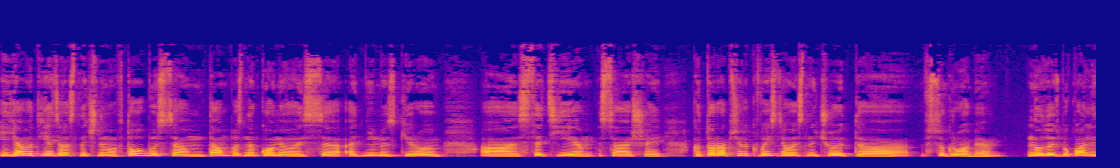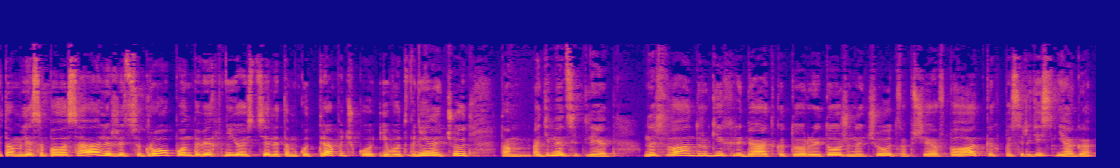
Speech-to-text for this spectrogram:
И я вот ездила с ночным автобусом, там познакомилась с одним из героев э, статьи Сашей, который вообще, как выяснилось, ночует э, в сугробе. Ну, то есть буквально там лесополоса, лежит сугроб, он поверх нее стелит там какую-то тряпочку, и вот в ней ночует там 11 лет. Нашла других ребят, которые тоже ночуют вообще в палатках посреди снега.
